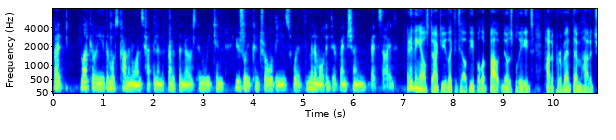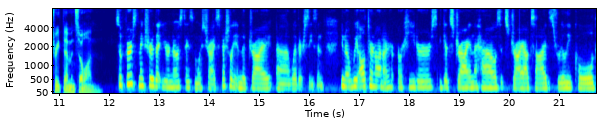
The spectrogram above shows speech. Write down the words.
But Luckily, the most common ones happen in the front of the nose, and we can usually control these with minimal intervention bedside. Anything else, doctor, you'd like to tell people about nosebleeds, how to prevent them, how to treat them, and so on? So first, make sure that your nose stays moisturized, especially in the dry uh, weather season. You know, we all turn on our, our, heaters. It gets dry in the house. It's dry outside. It's really cold.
